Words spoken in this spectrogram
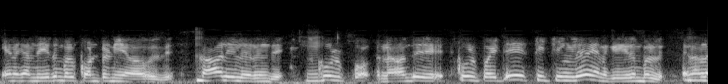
எனக்கு அந்த இரும்பல் கண்டினியூ ஆகுது. காலையில இருந்து ஸ்கூல் போ நான் வந்து ஸ்கூல் போயிட்டு டீச்சிங்ல எனக்கு இரும்பல். என்னால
